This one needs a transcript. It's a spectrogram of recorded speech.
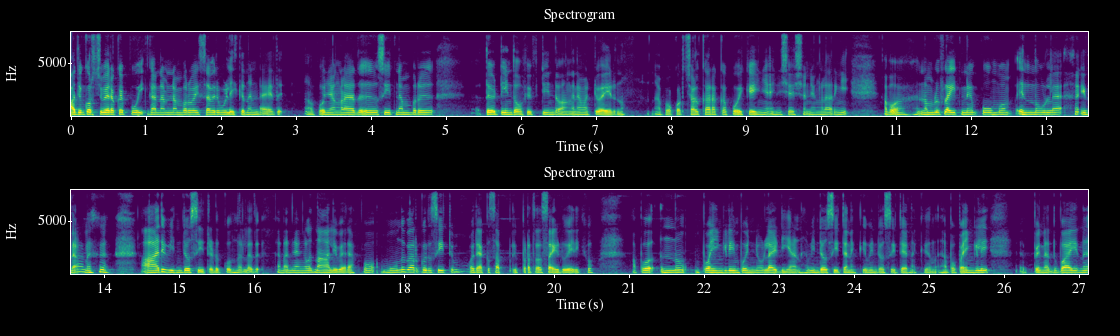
ആദ്യം കുറച്ച് പേരൊക്കെ പോയി. കാരണം നമ്പർ വൈസ് അവർ വിളിക്കുന്നുണ്ടായത്. അപ്പോൾ ഞങ്ങളത് സീറ്റ് നമ്പർ തേർട്ടീൻതോ ഫിഫ്റ്റീൻതോ അങ്ങനെ മറ്റുമായിരുന്നു അപ്പോൾ കുറച്ച് ആൾക്കാരൊക്കെ പോയി കഴിഞ്ഞ് അതിന് ശേഷം ഞങ്ങൾ ഇറങ്ങി അപ്പോൾ നമ്മൾ ഫ്ലൈറ്റിന് പോകുമ്പം എന്നുള്ള ഇതാണ് ആര് വിൻഡോ സീറ്റ് എടുക്കും എന്നുള്ളത്. കാരണം ഞങ്ങൾ നാല് പേരാണ് അപ്പോൾ മൂന്ന് പേർക്കൊരു സീറ്റും ഒരാൾക്ക് സപ്പ് ഇപ്പുറത്തെ സൈഡും ആയിരിക്കും. അപ്പോൾ ഇന്നും പൈങ്കിളിയും പൊന്നുള്ള അടിയാണ്. വിൻഡോ സീറ്റ് എനിക്ക് വിൻഡോ സീറ്റ് എനിക്ക് എന്ന്. അപ്പോൾ പൈങ്കിളി പിന്നെ ദുബായിൽ നിന്ന്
